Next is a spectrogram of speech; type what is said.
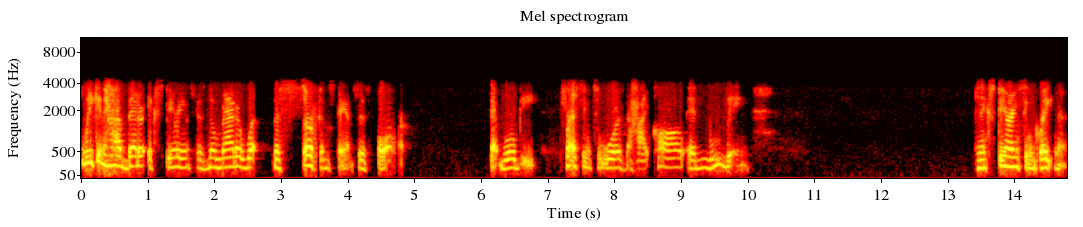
So we can have better experiences no matter what the circumstances are that will be pressing towards the high call and moving and experiencing greatness.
